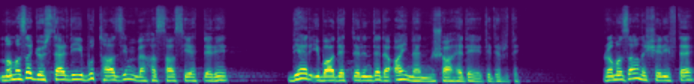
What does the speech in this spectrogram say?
Namaza gösterdiği bu tazim ve hassasiyetleri diğer ibadetlerinde de aynen müşahede edilirdi. Ramazan-ı Şerif'te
